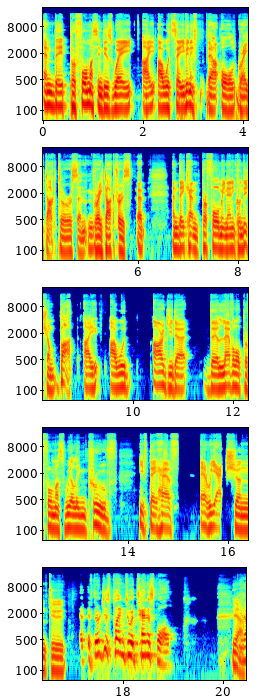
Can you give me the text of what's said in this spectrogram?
and the performance in this way, I, I would say, even if they are all great actors and great actors, and, and they can perform in any condition, but I I would argue that the level of performance will improve if they have a reaction to if they're just playing to a tennis ball yeah. you know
